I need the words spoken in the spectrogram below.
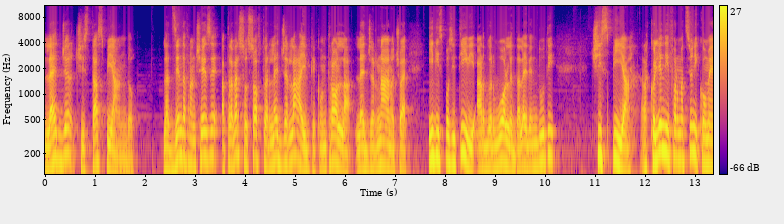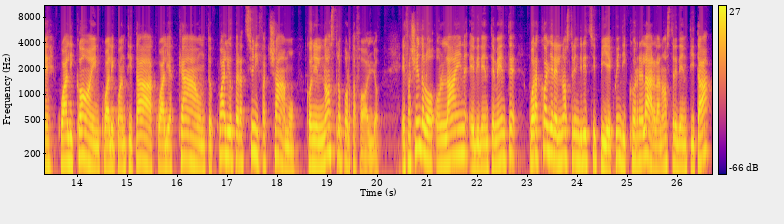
Ledger ci sta spiando. L'azienda francese, attraverso il software Ledger Live che controlla Ledger Nano, cioè i dispositivi hardware wallet da lei venduti, ci spia raccogliendo informazioni come quali coin, quali quantità, quali account, quali operazioni facciamo con il nostro portafoglio e facendolo online evidentemente può raccogliere il nostro indirizzo IP e quindi correlare la nostra identità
